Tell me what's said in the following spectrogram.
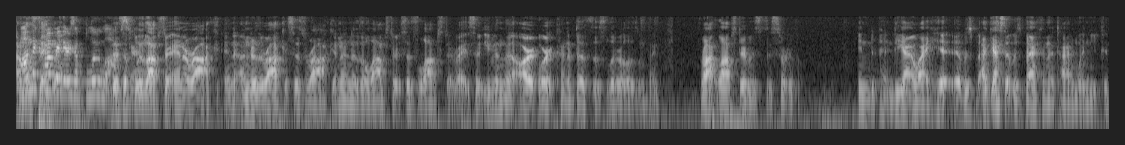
on, On the single- cover, there's a blue lobster. There's a blue lobster and a rock, and under the rock it says rock, and under the lobster it says lobster, right? So even the artwork kind of does this literalism thing. Rock Lobster was this sort of independent DIY hit. It was, I guess, it was back in the time when you could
